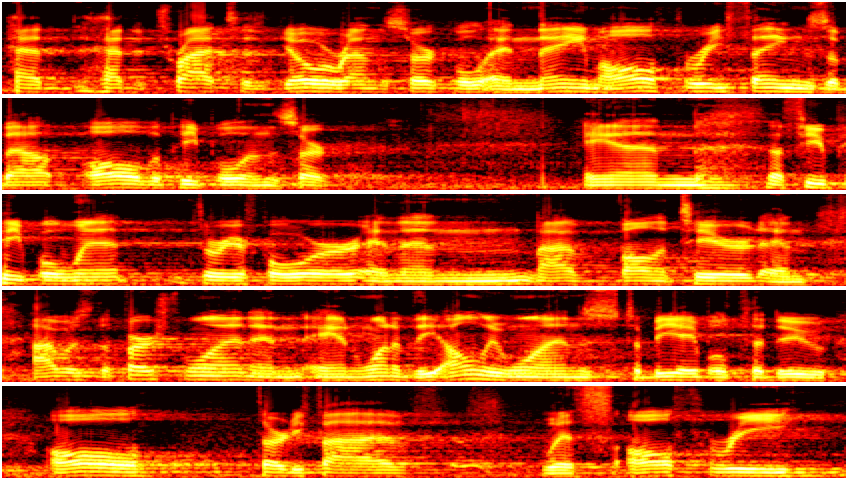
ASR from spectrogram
had, had to try to go around the circle and name all three things about all the people in the circle. And a few people went three or four, and then I volunteered, and I was the first one and, and one of the only ones to be able to do all 35 with all three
